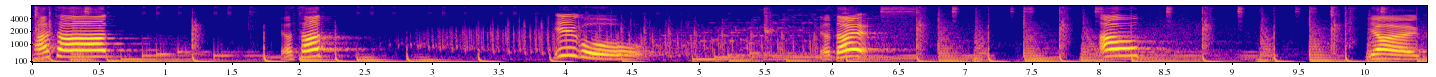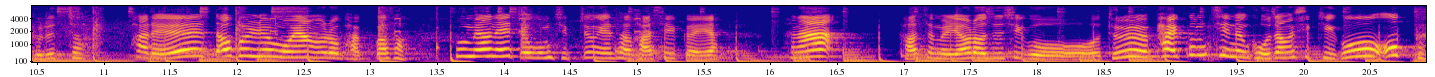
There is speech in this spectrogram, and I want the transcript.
다섯 여섯 일곱 여덟 아홉 열. 그렇죠. 팔을 W 모양으로 바꿔서 후면에 조금 집중해서 가실 거예요. 하나 가슴을 열어주시고 둘 팔꿈치는 고정시키고 오픈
